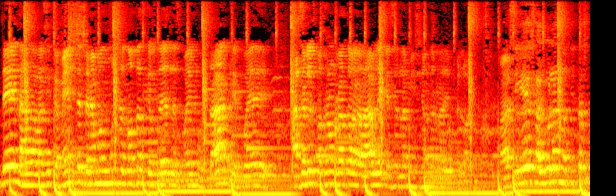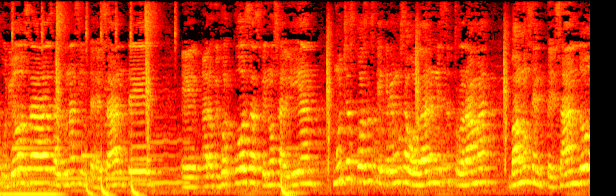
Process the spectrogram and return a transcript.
De nada, básicamente. Tenemos muchas notas que a ustedes les pueden gustar, que puede hacerles pasar un rato agradable, que esa es la misión de Radio Pelón. Así es, algunas notitas curiosas, algunas interesantes, eh, a lo mejor cosas que no sabían, muchas cosas que queremos abordar en este programa. Vamos empezando,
